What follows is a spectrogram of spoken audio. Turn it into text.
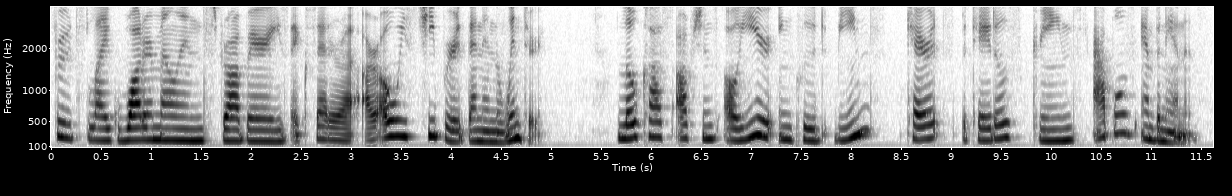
fruits like watermelons, strawberries, etc., are always cheaper than in the winter. Low cost options all year include beans, carrots, potatoes, greens, apples, and bananas.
